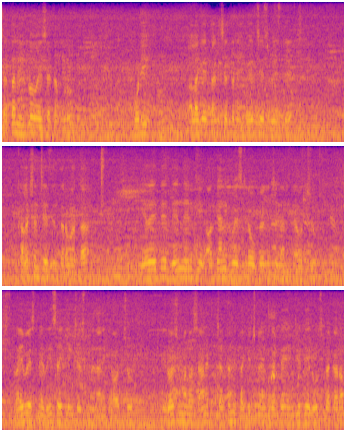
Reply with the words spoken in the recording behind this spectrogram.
చెత్తని ఇంట్లో వేసేటప్పుడు పొడి అలాగే తడి చెత్తని వేరు చేసి వేస్తే కలెక్షన్ చేసిన తర్వాత ఏదైతే దేని దేనికి ఆర్గానిక్ వేస్ట్గా ఉపయోగించేదానికి కావచ్చు డ్రై వేస్ట్ని రీసైక్లింగ్ చేసుకునేదానికి కావచ్చు ఈరోజు మనం శానిట చెత్తని తగ్గించుకునే ఎందుకంటే ఎన్జిటి రూల్స్ ప్రకారం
